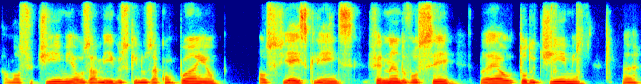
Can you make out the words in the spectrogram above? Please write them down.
ao nosso time, aos amigos que nos acompanham, aos fiéis clientes, Fernando, você, Léo, todo o time, né?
